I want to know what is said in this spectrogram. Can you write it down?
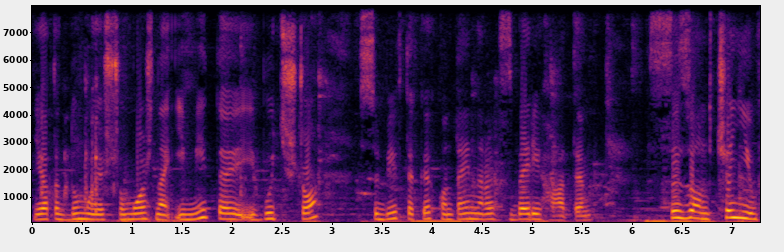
Я так думаю, що можна і міти, і будь-що собі в таких контейнерах зберігати. Сезон чаїв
